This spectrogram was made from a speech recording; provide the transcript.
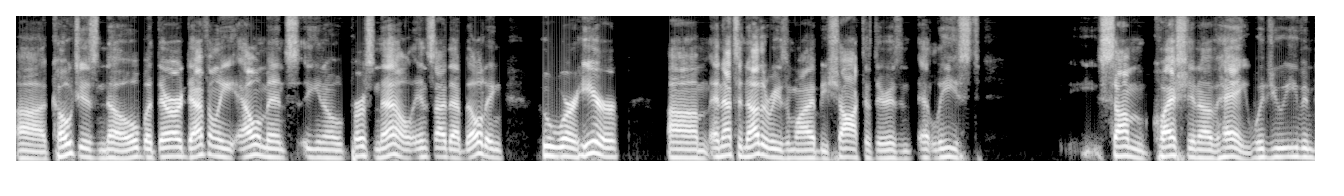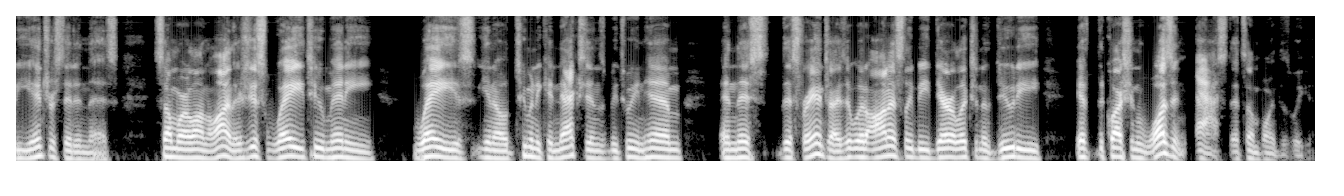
uh, coaches know, but there are definitely elements, you know, personnel inside that building who were here. Um, and that's another reason why I'd be shocked if there isn't at least some question of, hey, would you even be interested in this? somewhere along the line. There's just way too many ways, you know, too many connections between him and this this franchise. It would honestly be dereliction of duty if the question wasn't asked at some point this weekend.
